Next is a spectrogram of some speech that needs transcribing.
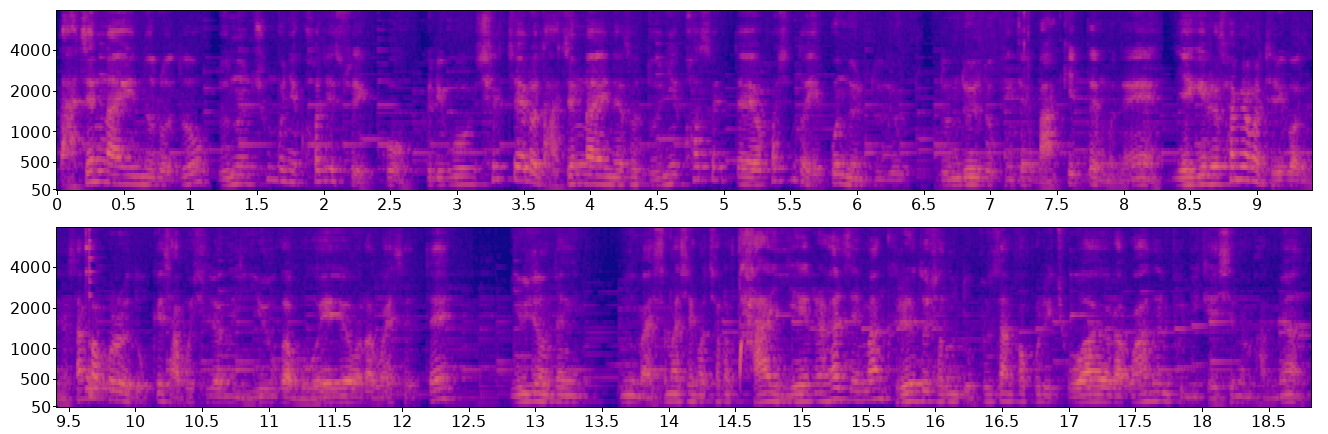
낮은 라인으로도 눈은 충분히 커질 수 있고 그리고 실제로 낮은 라인에서 눈이 컸을 때 훨씬 더 예쁜 눈들도, 눈들도 굉장히 많기 때문에 얘기를 설명을 드리거든요. 쌍꺼풀을 높게 잡으시려는 이유가 뭐예요? 라고 했을 때 이유진 원장님이 말씀하신 것처럼 다 이해를 하지만 그래도 저는 높은 쌍꺼풀이 좋아요라고 하는 분이 계시는 반면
